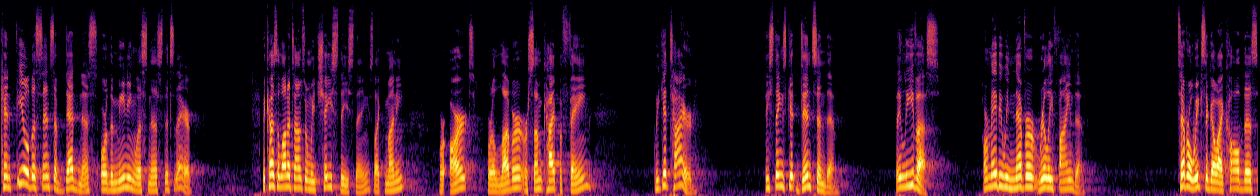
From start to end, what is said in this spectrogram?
can feel the sense of deadness or the meaninglessness that's there. Because a lot of times when we chase these things, like money or art or a lover or some type of fame, we get tired. These things get dents in them. They leave us. Or maybe we never really find them. Several weeks ago, I called this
